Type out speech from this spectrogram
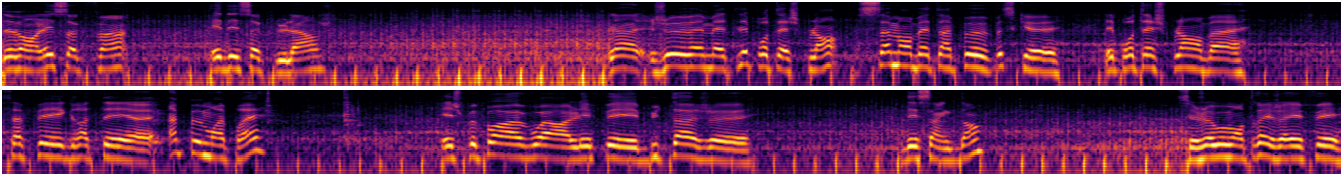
devant les socs fins et des socs plus larges Là, je vais mettre les protèges plans. Ça m'embête un peu parce que les protèges plans, ben, ça fait gratter euh, un peu moins près. Et je peux pas avoir l'effet butage euh, des 5 dents. Ce que je vais vous montrer, j'avais fait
